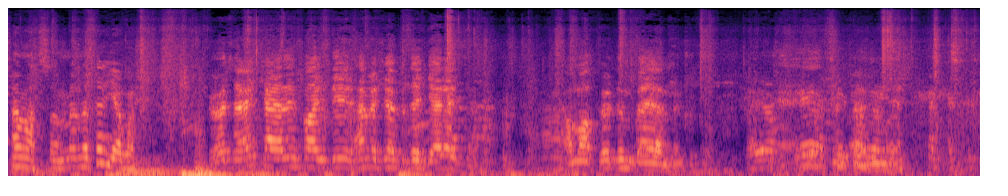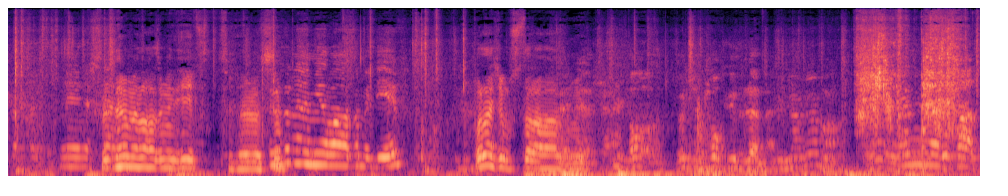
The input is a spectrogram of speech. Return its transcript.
Sən açsan, mən də sən yavaş. Görsən, kəlif acı deyil, həməşə bizə gələksən. Ama Fırdın beğenmedi. Neyine Sizden sen. mi lazım deyip söylüyorsun. Şuradan emiye lazım deyip. Bırakın ustalar lazım deyip. Çok, Fırdın çok yükleme. Bu saat,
